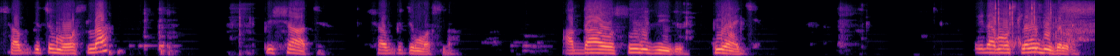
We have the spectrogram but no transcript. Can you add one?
সবকিছু মশলা পিসা আছে সবকিছু মশলা। আদা, রসুন, জিরে, পেঁয়াজ। এটা মশলা আমি দিয়ে দিলাম।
